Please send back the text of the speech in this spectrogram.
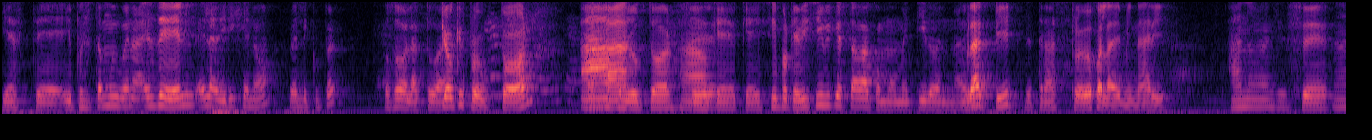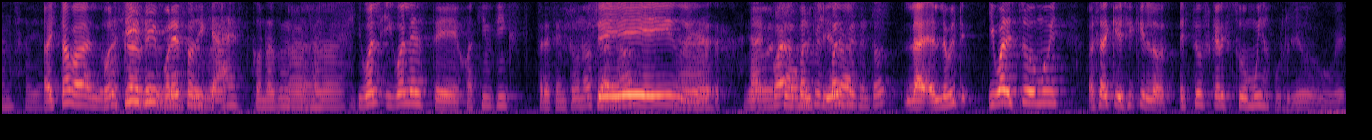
Y este... Y pues está muy buena. Es de él. Él la dirige, ¿no? Bradley Cooper. ¿O solo la actúa? Creo que es productor. Ah, Ajá. productor. Ah, Sí. ok, ok. Sí, porque vi, sí vi que estaba como metido en algo Brad Pitt detrás. produjo la de Minari. Ah, no manches. Sí. Ah, no sabía. Ahí estaba. en los Por- sí, Oscars sí, por eso 2011, dije, ¿no? ah, es- con razón estaba. Igual, igual este Joaquín Phoenix presentó uno. Sí, güey. Ah, No, ¿cuál, cuál- presentó? La, el Igual estuvo muy. O sea, hay que decir que los, este Oscar estuvo muy aburrido, güey.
